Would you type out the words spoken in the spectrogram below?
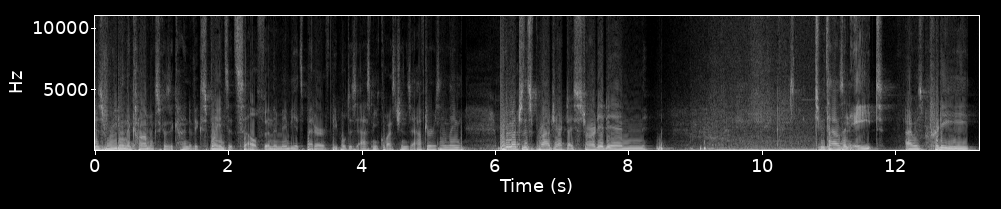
Just reading the comics because it kind of explains itself, and then maybe it's better if people just ask me questions after or something. Pretty much this project I started in 2008. I was pretty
